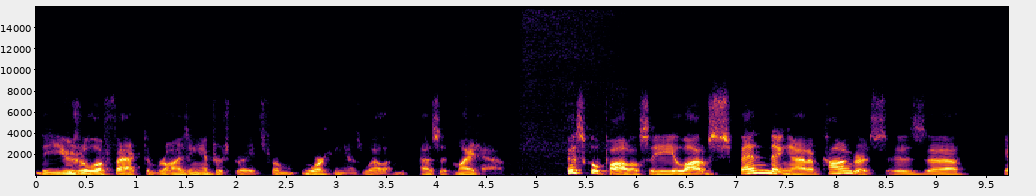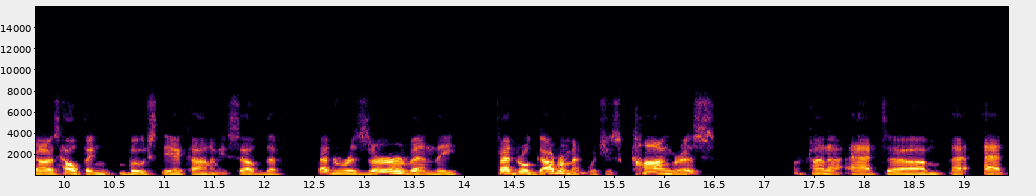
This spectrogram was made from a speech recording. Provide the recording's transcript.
the usual effect of rising interest rates from working as well as it might have. Fiscal policy, a lot of spending out of Congress is, uh, you know, is helping boost the economy. So the Federal Reserve and the federal government, which is Congress, are kind of at, um, at at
